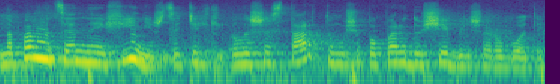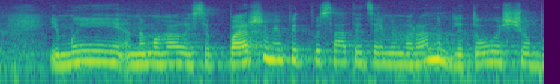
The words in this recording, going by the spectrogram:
напевно, це не фініш, це тільки лише старт, тому що попереду ще більше роботи. І ми намагалися першими підписати цей меморандум для того, щоб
